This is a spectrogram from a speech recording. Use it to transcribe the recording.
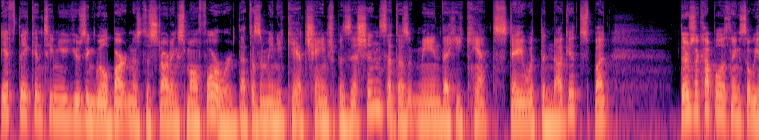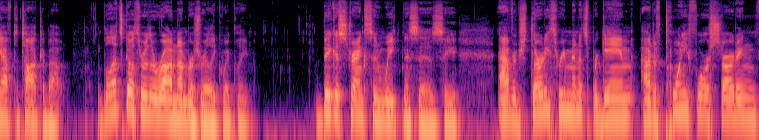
if they continue using Will Barton as the starting small forward. That doesn't mean he can't change positions. That doesn't mean that he can't stay with the Nuggets, but there's a couple of things that we have to talk about. But let's go through the raw numbers really quickly. Biggest strengths and weaknesses. He averaged 33 minutes per game out of 24 starting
